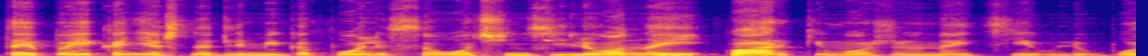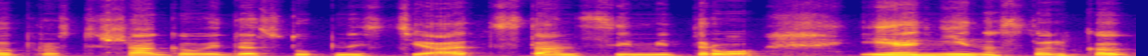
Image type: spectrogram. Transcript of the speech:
Тайпей, конечно, для мегаполиса очень зеленый. Парки можно найти в любой просто шаговой доступности от станции метро. И они настолько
